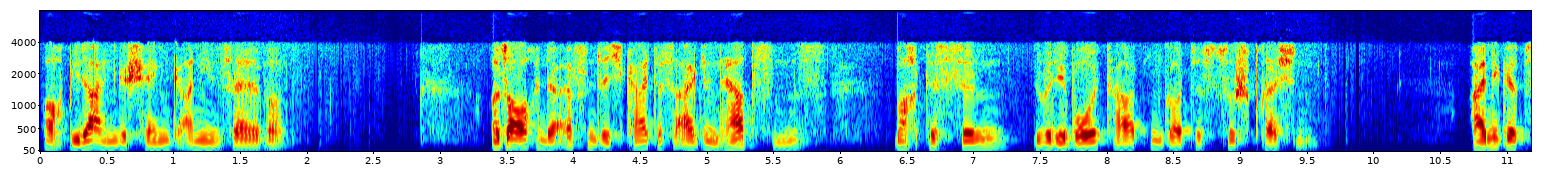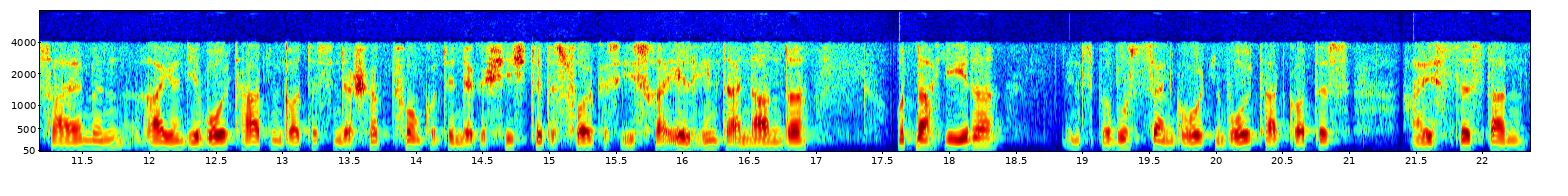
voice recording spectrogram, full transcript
auch wieder ein Geschenk an ihn selber. Also auch in der Öffentlichkeit des eigenen Herzens macht es Sinn, über die Wohltaten Gottes zu sprechen. Einige Psalmen reihen die Wohltaten Gottes in der Schöpfung und in der Geschichte des Volkes Israel hintereinander und nach jeder ins Bewusstsein geholten Wohltat Gottes heißt es dann,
